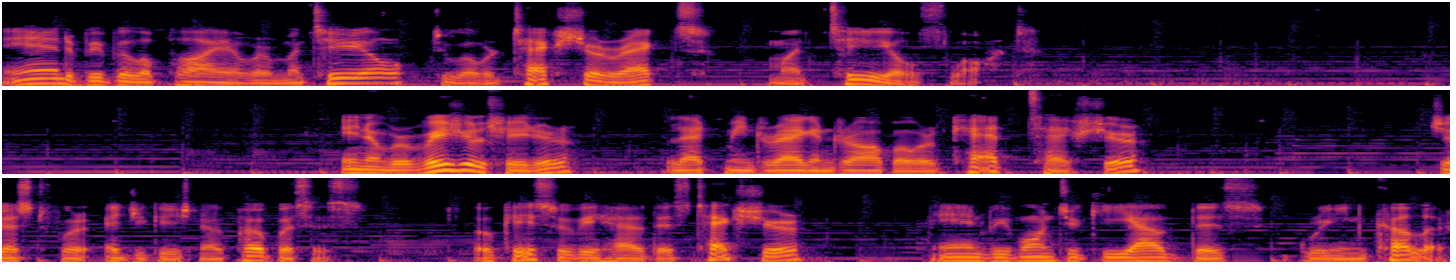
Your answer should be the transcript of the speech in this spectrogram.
and we will apply our material to our texture rect material slot. In our visual shader, let me drag and drop our cat texture just for educational purposes. Okay, so we have this texture and we want to key out this green color.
